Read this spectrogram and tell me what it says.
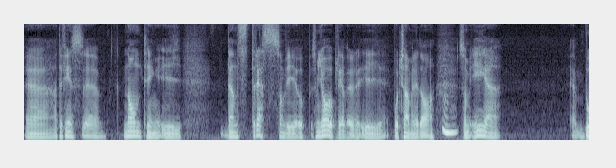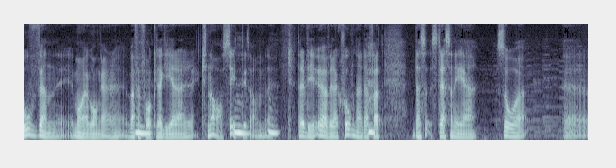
Eh, att det finns eh, någonting i den stress som, vi upp, som jag upplever i vårt samhälle idag. Mm. Som är eh, boven många gånger varför mm. folk reagerar knasigt. Mm. Liksom. Mm. Där det blir överreaktioner därför mm. att där stressen är så eh,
